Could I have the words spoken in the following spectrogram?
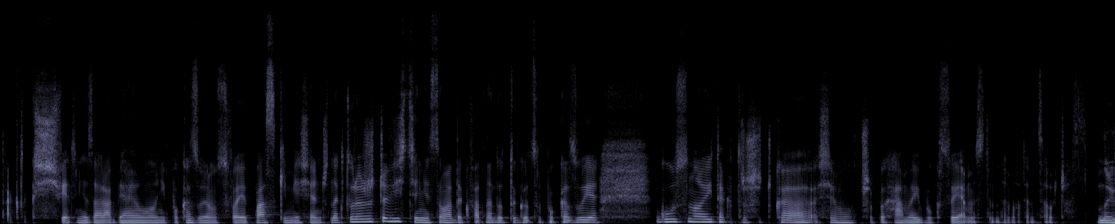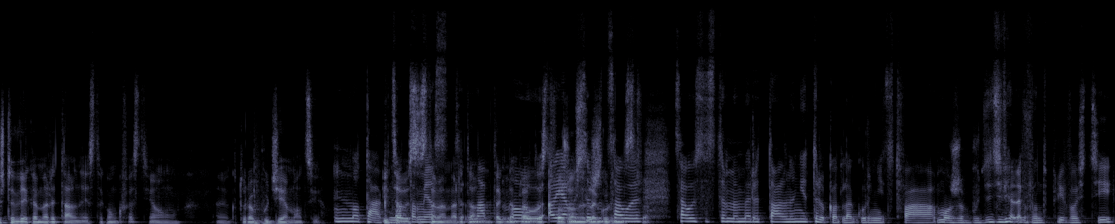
tak, tak świetnie zarabiają, oni pokazują swoje paski miesięczne, które rzeczywiście nie są adekwatne do tego, co pokazuje GUS, no i tak troszeczkę się przepychamy i buksujemy z tym tematem cały czas. No i jeszcze wiek emerytalny jest taką kwestią która budzi emocje. No tak. I cały system emerytalny na, tak no, naprawdę stworzony ja myślę, dla Cały, cały system emerytalny nie tylko dla górnictwa może budzić wiele wątpliwości.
